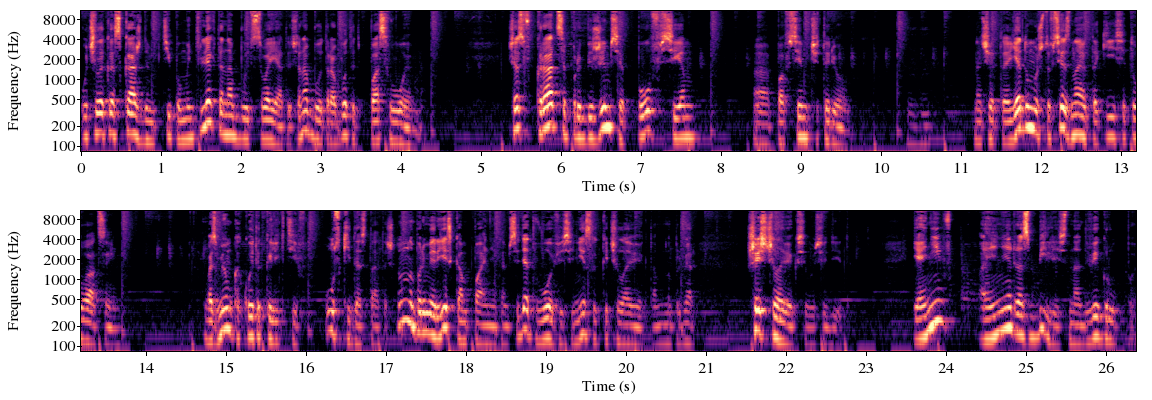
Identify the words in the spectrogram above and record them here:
у человека с каждым типом интеллекта она будет своя, то есть она будет работать по-своему. Сейчас вкратце пробежимся по всем, а, по всем четырем. Значит, я думаю, что все знают такие ситуации. Возьмем какой-то коллектив, узкий достаточно. Ну, например, есть компания, там сидят в офисе несколько человек, там, например, 6 человек всего сидит. И они они разбились на две группы.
